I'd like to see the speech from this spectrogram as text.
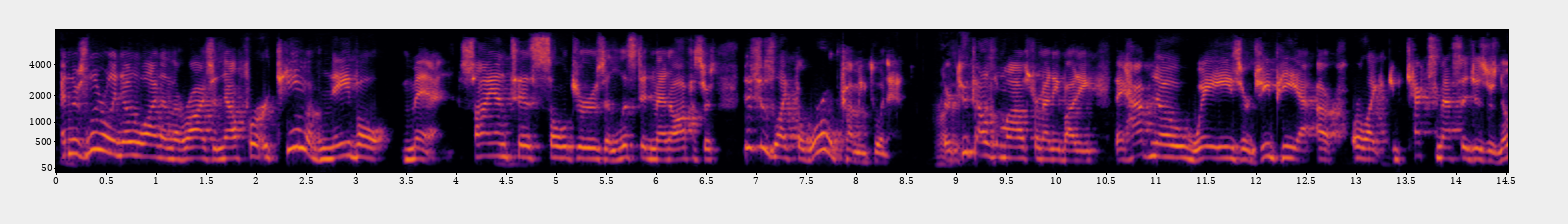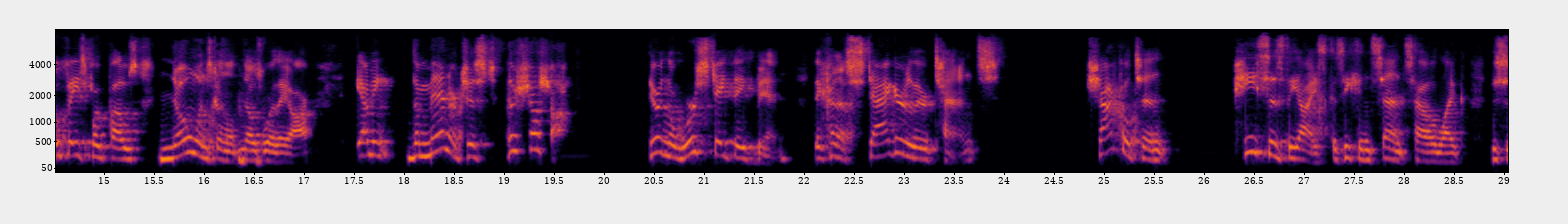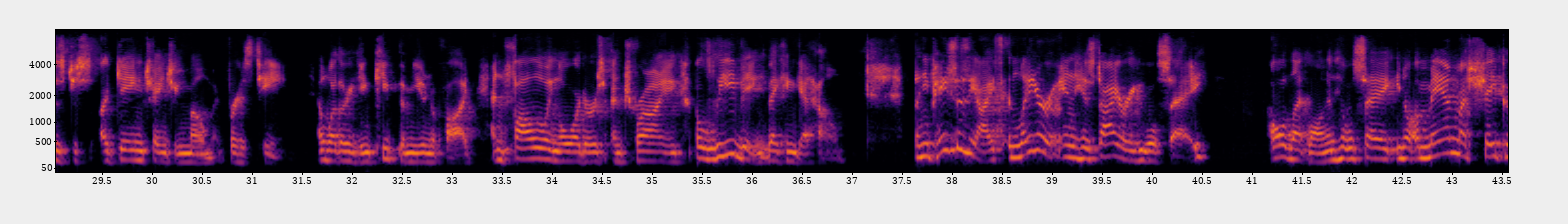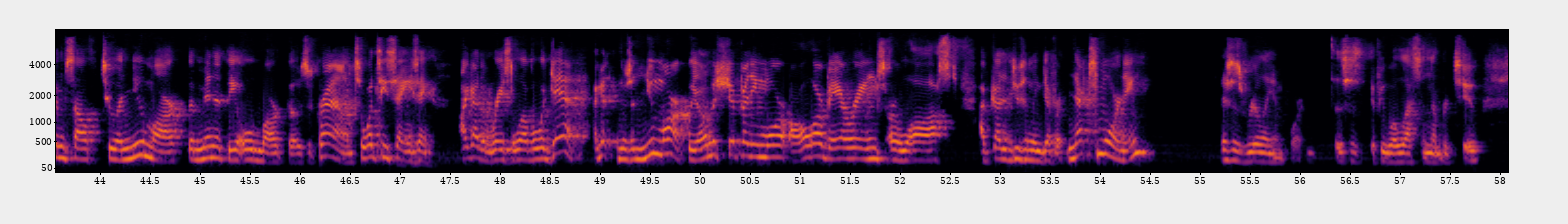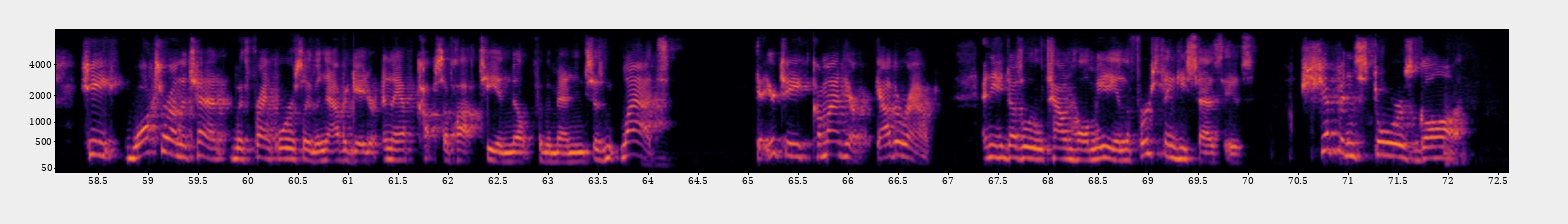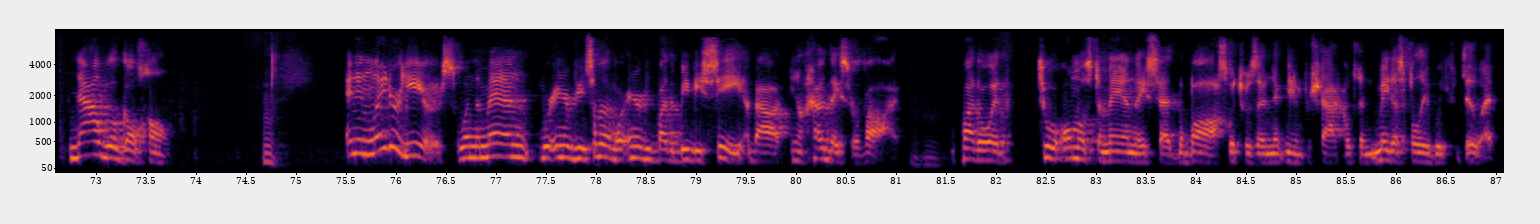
And there's literally no line on the horizon. Now, for a team of naval men, scientists, soldiers, enlisted men, officers, this is like the world coming to an end. Right. They're 2,000 miles from anybody. They have no ways or GPS or, or, like text messages. There's no Facebook posts. No one's going to knows where they are. I mean, the men are just, they're shell shocked. They're in the worst state they've been. They kind of stagger to their tents. Shackleton paces the ice because he can sense how, like, this is just a game changing moment for his team and whether he can keep them unified and following orders and trying, believing they can get home. And he paces the ice. And later in his diary, he will say, all night long. And he'll say, you know, a man must shape himself to a new mark the minute the old mark goes aground. So what's he saying? He's saying, I got to raise the level again. Got, there's a new mark. We don't have a ship anymore. All our bearings are lost. I've got to do something different. Next morning, this is really important. This is, if you will, lesson number two. He walks around the tent with Frank Worsley, the navigator, and they have cups of hot tea and milk for the men. And he says, lads, get your tea. Come on here. Gather around. And he does a little town hall meeting. And the first thing he says is, Ship and stores gone. Now we'll go home. Hmm. And in later years, when the men were interviewed, some of them were interviewed by the BBC about, you know, how did they survive? Mm-hmm. By the way, to almost a man, they said the boss, which was a nickname for Shackleton, made us believe we could do it.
